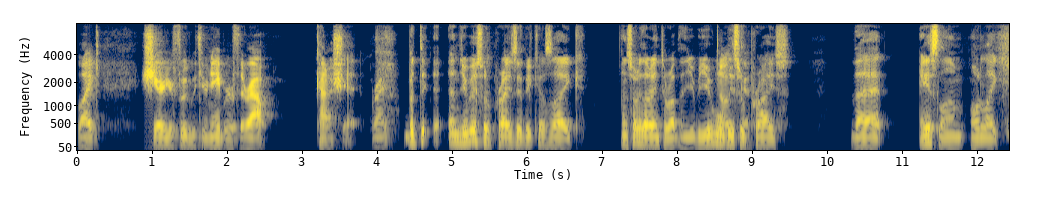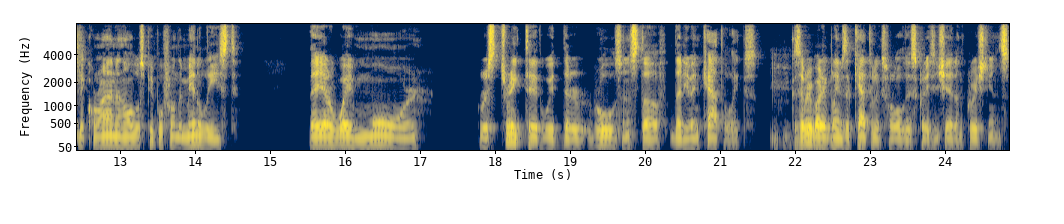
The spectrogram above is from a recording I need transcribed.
like share your food with your neighbor if they're out, kind of shit, right? But the, and you will be surprised it because like I'm sorry that I interrupted you, but you will No, be it's okay. surprised that Islam or like the Quran and all those people from the Middle East, they are way more restricted with their rules and stuff than even Catholics. Because everybody blames the Catholics for all this crazy shit and Christians.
